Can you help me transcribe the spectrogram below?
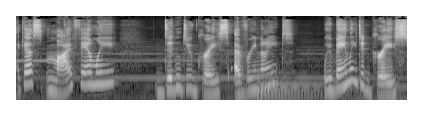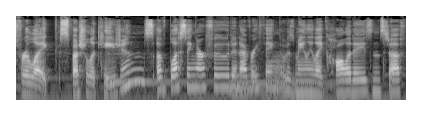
I guess my family didn't do grace every night we mainly did grace for like special occasions of blessing our food and everything. It was mainly like holidays and stuff.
